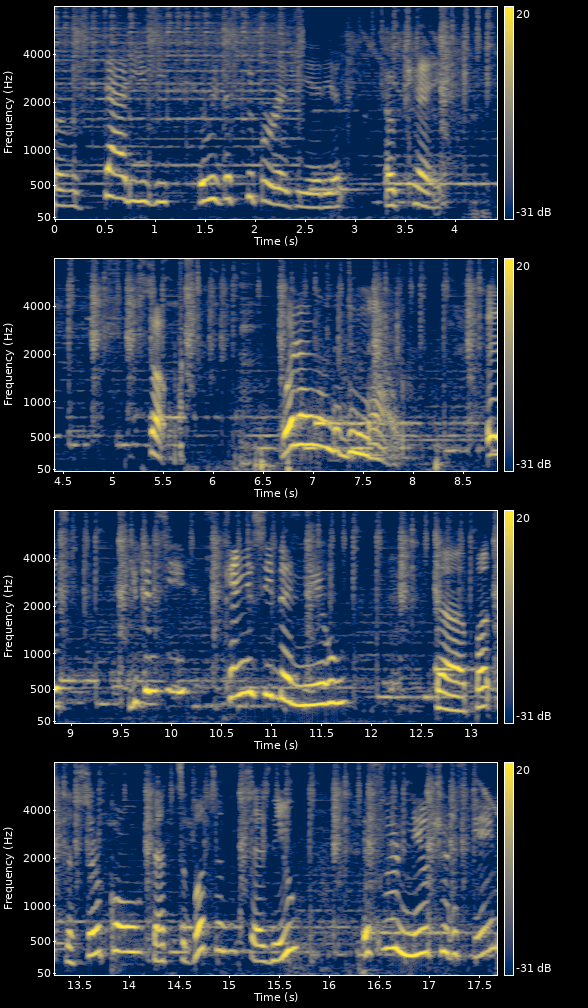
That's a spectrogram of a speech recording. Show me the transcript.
it was that easy. It was just super easy, idiot. Okay. So, what I'm gonna do now is, you can see, can you see the new, the but the circle that's a button says new? If you're new to this game,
